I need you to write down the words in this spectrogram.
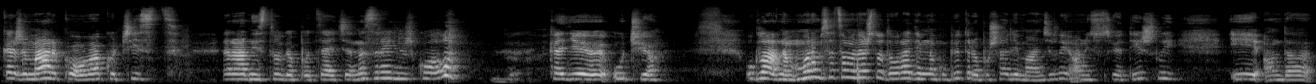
Kaže Marko, ovako čist radni stoga podsjeća na srednju školu. Kad je učio. Uglavnom, moram sad samo nešto da uradim na kompjuteru, pošaljem Anđeli, oni su svi otišli i onda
